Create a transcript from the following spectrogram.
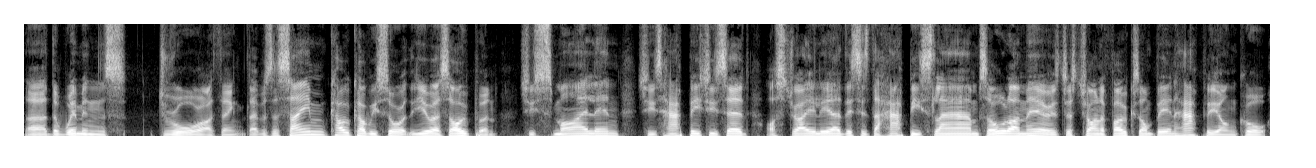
uh, the women's draw, I think. That was the same Coco we saw at the US Open. She's smiling. She's happy. She said, Australia, this is the happy slam. So all I'm here is just trying to focus on being happy on court,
